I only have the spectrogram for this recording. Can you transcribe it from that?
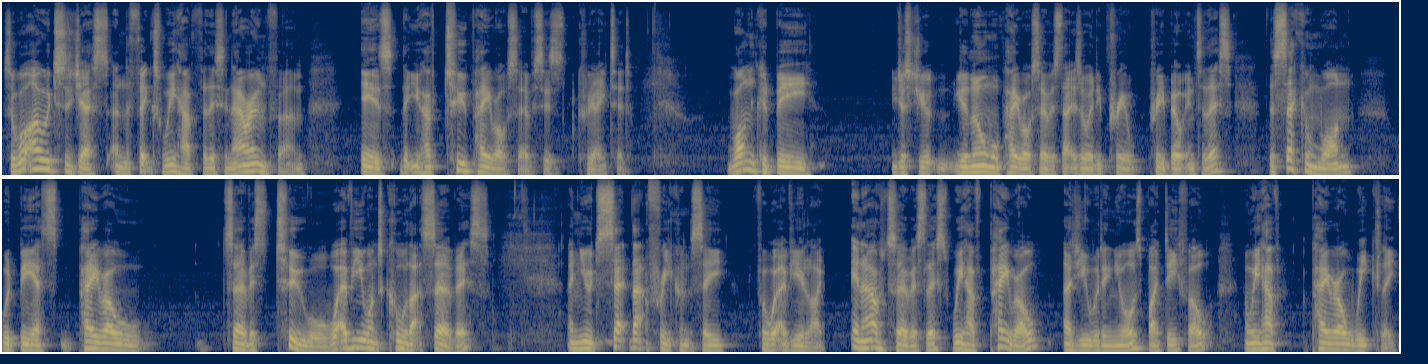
So what I would suggest, and the fix we have for this in our own firm, is that you have two payroll services created. One could be just your, your normal payroll service that is already pre, pre-built into this. The second one would be a payroll service 2 or whatever you want to call that service and you would set that frequency for whatever you like. In our service list we have payroll as you would in yours by default and we have payroll weekly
